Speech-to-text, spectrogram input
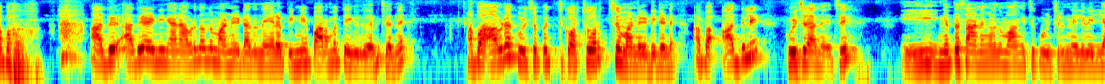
അപ്പോൾ അത് അത് കഴിഞ്ഞ് ഞാൻ അവിടെ നിന്നൊന്നും മണ്ണ് കിട്ടാതെ നേരെ പിന്നെ പറമ്പത്തേക്ക് കയറി ചെന്ന് അപ്പോൾ അവിടെ കുഴിച്ചപ്പോൾ കുറച്ച് കുറച്ച് മണ്ണ് കിട്ടിയിട്ടുണ്ട്. അപ്പോൾ അതിൽ കുഴിച്ചിടാന്ന് വെച്ച് ഈ ഇങ്ങനത്തെ സാധനങ്ങളൊന്നും വാങ്ങിച്ച് കുഴിച്ചിടുന്നതിൽ വലിയ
